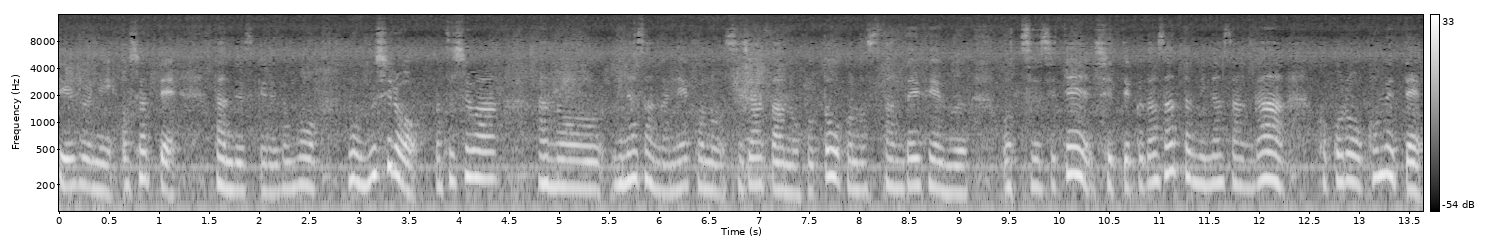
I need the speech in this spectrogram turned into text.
ていうふうにおっしゃってたんですけれどももうむしろ私はあの皆さんがねこのスジャーターのことをこのスタンド FM を通じて知ってくださった皆さんが心を込めて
